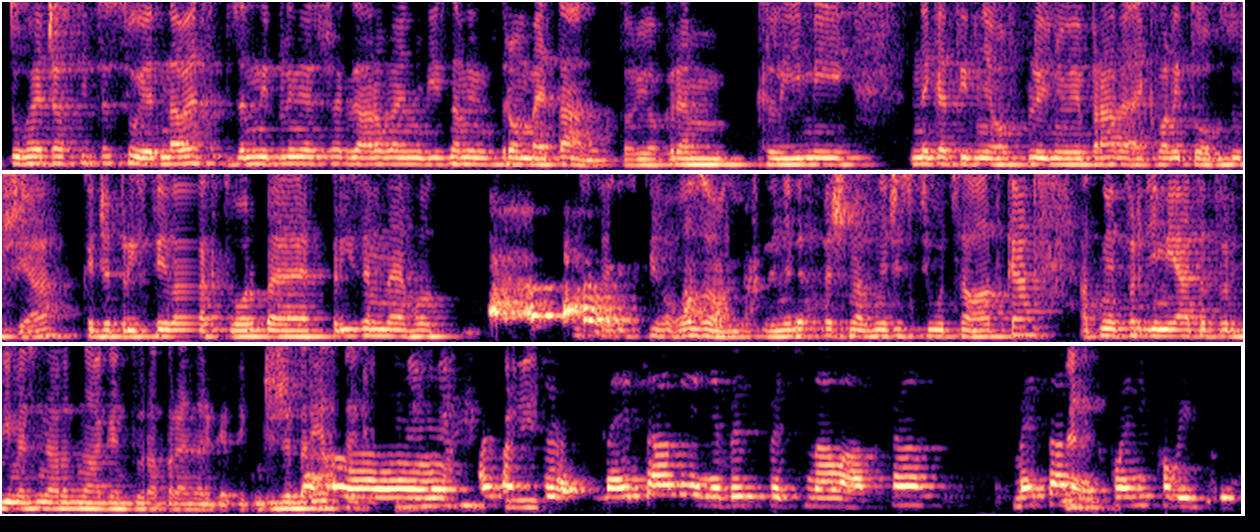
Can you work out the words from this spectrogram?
tuhé častice sú jedna vec, zemný plyn je však zároveň významným zdrojom metánu, ktorý okrem klímy negatívne ovplyvňuje práve aj kvalitu ovzdušia, keďže prispieva k tvorbe prízemného atmosférického ozónu, čo je nebezpečná znečistujúca látka. A to netvrdím ja, to tvrdí Medzinárodná agentúra pre energetiku. Čiže berie ste... Metán je nebezpečná látka? Metán je skleníkový plyn.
